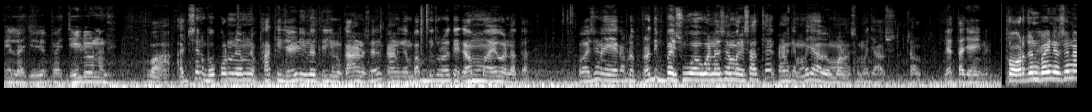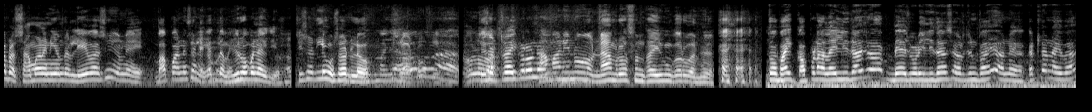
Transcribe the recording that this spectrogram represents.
પેલા જોઈએ ભાઈ, જેડ્યો નથી. આજ છે ને બપોરનું એમને ફાંકી જડી નથી એનું કારણ છે કારણ કે એમ બાપ દીકરો કે ગામમાં આવ્યા નતા. હવે છે ને એક આપણે પ્રદીપભાઈ શું આવવાના છે અમારી સાથે કારણ કે મજા આવે માણસ મજા આવશે. ચાલો લેતા જઈને તો અર્જુનભાઈને છે ને આપણે સામાનની અંદર લેવા છે અને બાપાને છે ને એકદમ હીરો બનાવી દો ટી શર્ટ લેવું શર્ટ લેવો? ટી શર્ટ ટ્રાય કરો ને. સામાણીનું નામ રોશન થાય એવું કરવાનું તો ભાઈ કપડા લઈ લીધા છે બે જોડી લીધા છે અર્જુનભાઈ અને કેટલા ના આવ્યા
